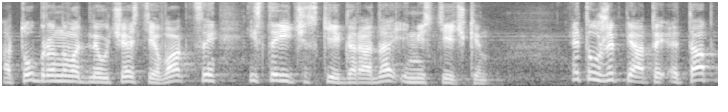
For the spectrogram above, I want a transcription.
отобранного для участия в акции «Исторические города и местечки». Это уже пятый этап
